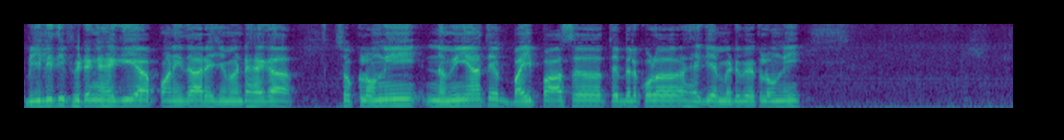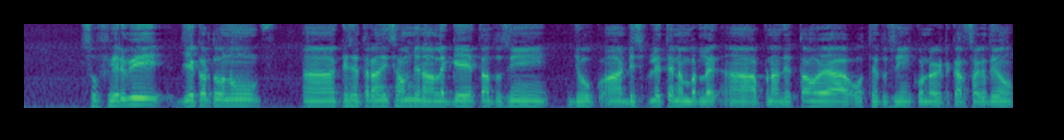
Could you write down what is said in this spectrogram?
ਬਿਜਲੀ ਦੀ ਫਿਟਿੰਗ ਹੈਗੀ ਆ, ਪਾਣੀ ਦਾ ਅਰੇਂਜਮੈਂਟ ਹੈਗਾ। ਸੋ ਕਲੋਨੀ ਨਵੀਂ ਆ ਤੇ ਬਾਈਪਾਸ ਤੇ ਬਿਲਕੁਲ ਹੈਗੀ ਆ ਮਿਡਵੇ ਕਲੋਨੀ। ਸੋ ਫਿਰ ਵੀ ਜੇਕਰ ਤੁਹਾਨੂੰ ਕਿਸੇ ਤਰ੍ਹਾਂ ਦੀ ਸਮਝ ਨਾ ਲੱਗੇ ਤਾਂ ਤੁਸੀਂ ਜੋ ਡਿਸਪਲੇ ਤੇ ਨੰਬਰ ਆਪਣਾ ਦਿੱਤਾ ਹੋਇਆ, ਉੱਥੇ ਤੁਸੀਂ ਕੰਟੈਕਟ ਕਰ ਸਕਦੇ ਹੋ।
